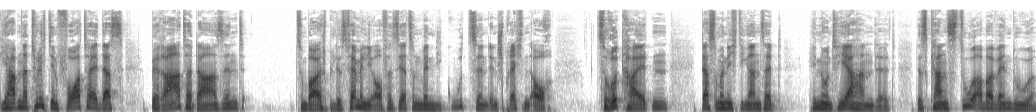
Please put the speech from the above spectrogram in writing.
Die haben natürlich den Vorteil, dass Berater da sind, zum Beispiel das Family Office jetzt, und wenn die gut sind, entsprechend auch zurückhalten, dass man nicht die ganze Zeit hin und her handelt. Das kannst du aber, wenn du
